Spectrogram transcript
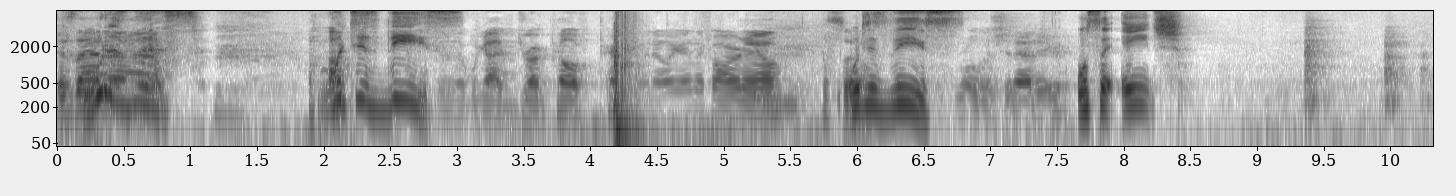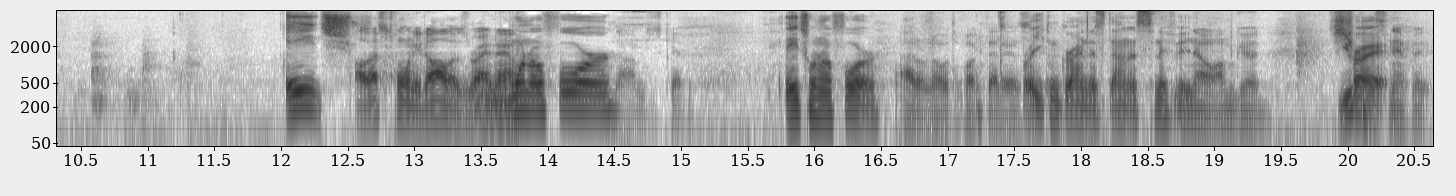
is that what is uh, this? What is this? We got drug pill paranoia in the car now. So. What is this? roll this shit out of here? What's the H? H Oh, that's twenty dollars right now. 104 No, I'm just kidding. H 104. I don't know what the fuck that is. Bro, you can grind this down and sniff it. No, I'm good. Just You try can it. sniff it.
